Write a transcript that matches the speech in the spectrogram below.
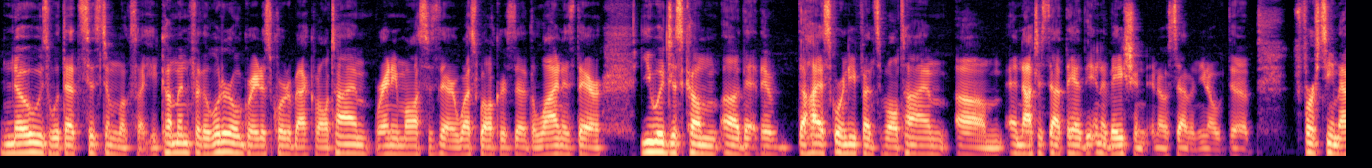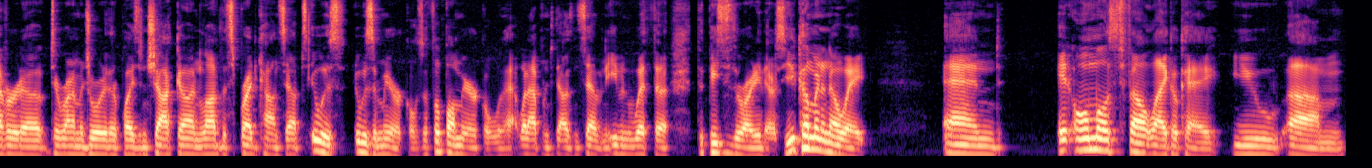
knows what that system looks like. You come in for the literal greatest quarterback of all time. Randy Moss is there. Wes Welker's there. The line is there. You would just come. Uh, they're the highest scoring defense of all time. Um, and not just that, they had the innovation in 07. You know, the first team ever to, to run a majority of their plays in shotgun. A lot of the spread concepts. It was it was a miracle. It was a football miracle. What happened in 2007, even with the the pieces that are already there. So you come in in 08, and it almost felt like okay, you. Um,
